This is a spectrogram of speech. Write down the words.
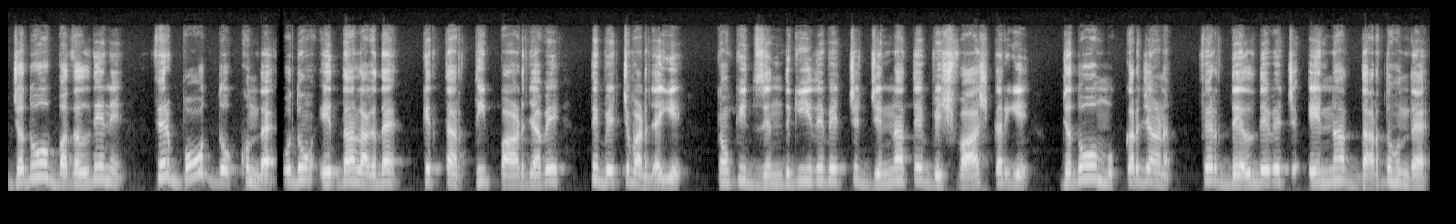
ਜਦੋਂ ਉਹ ਬਦਲਦੇ ਨੇ, ਫਿਰ ਬਹੁਤ ਦੁੱਖ ਹੁੰਦਾ ਉਦੋਂ ਇਦਾਂ ਲੱਗਦਾ ਕਿ ਧਰਤੀ ਪਾੜ ਜਾਵੇ ਤੇ ਵਿੱਚ ਵੜ ਜਾਈਏ, ਕਿਉਂਕਿ ਜ਼ਿੰਦਗੀ ਦੇ ਵਿੱਚ ਜਿਨ੍ਹਾਂ ਤੇ ਵਿਸ਼ਵਾਸ ਕਰੀਏ, ਜਦੋਂ ਉਹ ਮੁੱਕਰ ਜਾਣ ਫਿਰ ਦਿਲ ਦੇ ਵਿੱਚ ਇੰਨਾ ਦਰਦ ਹੁੰਦਾ ਹੈ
